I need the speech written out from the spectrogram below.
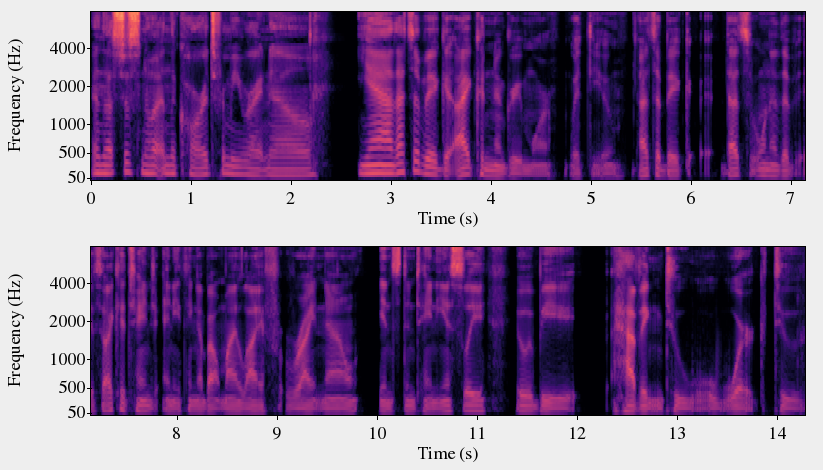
And that's just not in the cards for me right now. Yeah, that's a big I couldn't agree more with you. That's a big that's one of the if I could change anything about my life right now instantaneously, it would be having to work to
